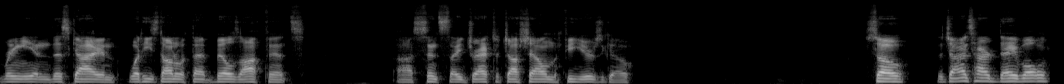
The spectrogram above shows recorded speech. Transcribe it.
bringing in this guy and what he's done with that Bills offense uh, since they drafted Josh Allen a few years ago. So the Giants hired Daboll.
